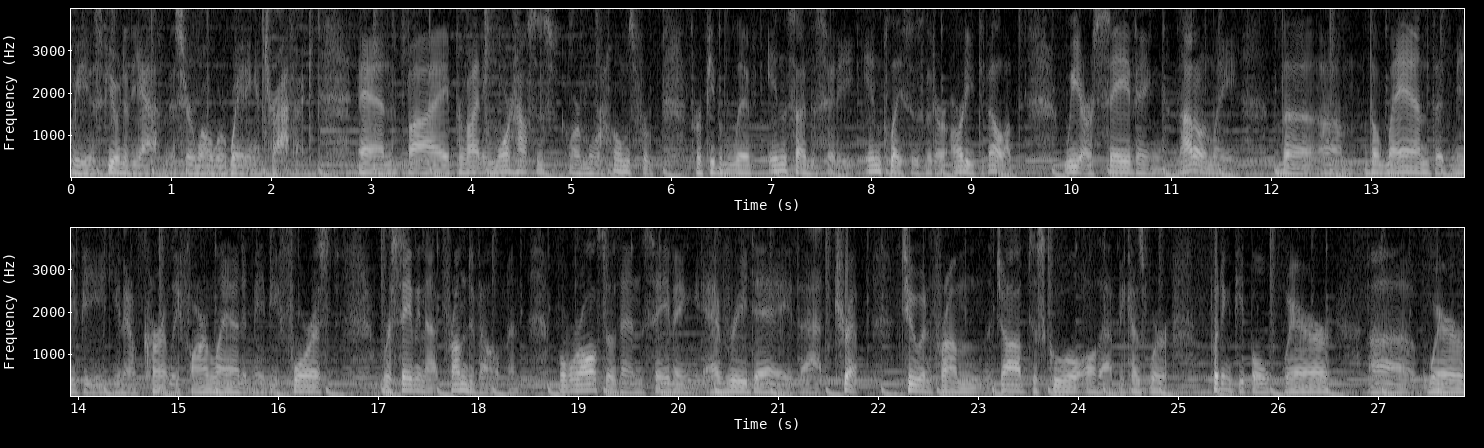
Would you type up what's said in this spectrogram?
we spew into the atmosphere while we're waiting in traffic. And by providing more houses or more homes for, for people to live inside the city, in places that are already developed, we are saving not only the, um, the land that may be you know, currently farmland, it may be forest, we're saving that from development, but we're also then saving every day that trip to and from the job, to school, all that, because we're putting people where, uh, where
